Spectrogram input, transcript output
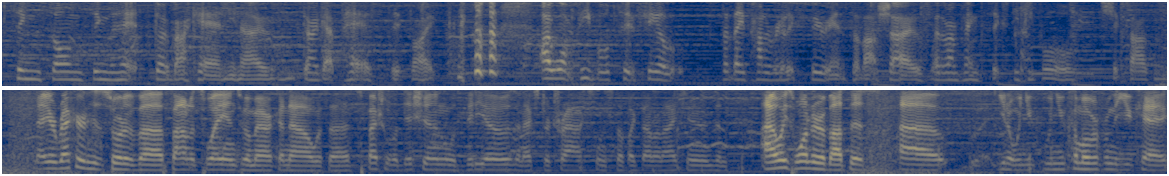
sing the songs, sing the hits, go back in, you know, go get pissed. It's like I want people to feel that they've had a real experience at that show, whether I'm playing 60 people or 6,000. Now, your record has sort of uh, found its way into America now with a special edition with videos and extra tracks and stuff like that on iTunes. And I always wonder about this. Uh, you know, when you when you come over from the UK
